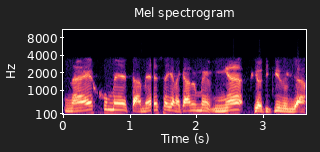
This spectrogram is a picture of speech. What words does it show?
να έχουμε τα μέσα για να κάνουμε μια ποιοτική δουλειά.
